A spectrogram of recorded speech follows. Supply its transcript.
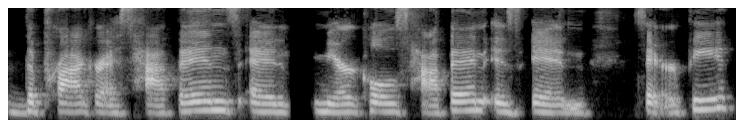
the progress happens and miracles happen is in therapy.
